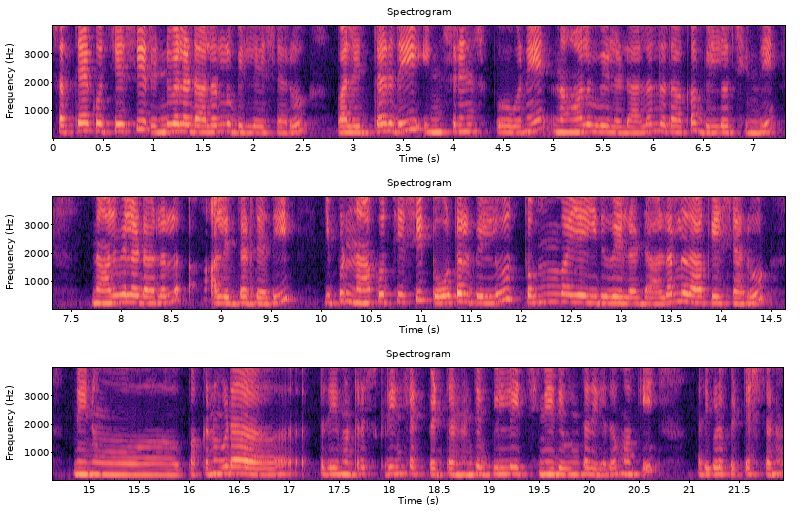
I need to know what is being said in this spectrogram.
సత్యాకి వచ్చేసి రెండు వేల డాలర్లు బిల్ వేశారు. వాళ్ళిద్దరిది ఇన్సూరెన్స్ పోగానే నాలుగు వేల డాలర్ల దాకా బిల్ వచ్చింది. నాలుగు వేల డాలర్లు వాళ్ళిద్దరిది అది. ఇప్పుడు నాకు వచ్చేసి టోటల్ బిల్లు తొంభై ఐదు వేల డాలర్లు దాకేశారు నేను పక్కన కూడా అదేమంటారు స్క్రీన్ షాట్ పెడతాను. అంటే బిల్లు ఇచ్చినది ఉంటుంది కదా మాకు అది కూడా పెట్టేస్తాను.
